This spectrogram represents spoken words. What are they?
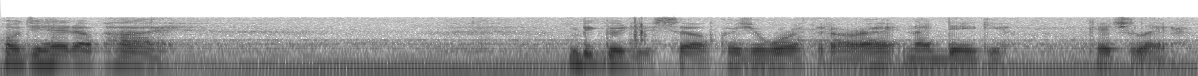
Hold your head up high. Be good to yourself because you're worth it, alright? And I dig you. Catch you later.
